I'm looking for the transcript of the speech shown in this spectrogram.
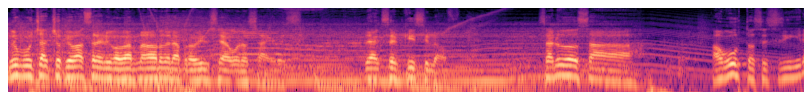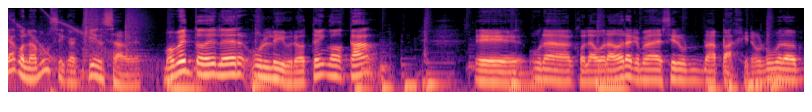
de un muchacho que va a ser el gobernador de la provincia de Buenos Aires, de Axel Kicillof. Saludos a Augusto, ¿se seguirá con la música? ¿Quién sabe? Momento de leer un libro. Tengo acá eh, una colaboradora que me va a decir una página, un número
